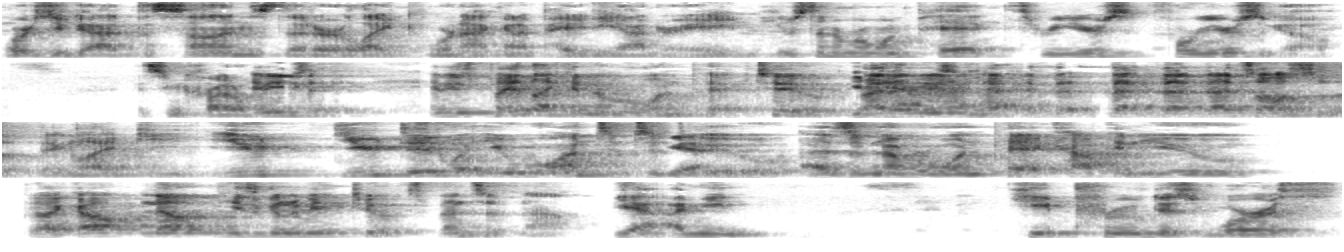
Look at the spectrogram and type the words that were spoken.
Whereas you've got the Suns that are like, we're not going to pay DeAndre Ayton. He was the number one pick three years, four years ago. It's incredible. And he's, and he's played like a number one pick too. Right? I mean, that, that, that, that's also the thing. Like you, you did what you wanted to yeah. do as a number one pick. How can you be like, oh no, he's going to be too expensive now. Yeah, I mean, he proved his worth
